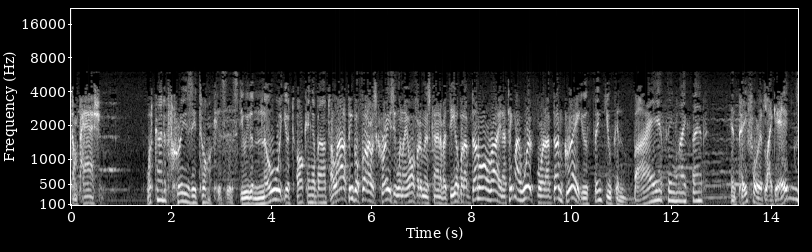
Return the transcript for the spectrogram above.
compassion. What kind of crazy talk is this? Do you even know what you're talking about? A lot of people thought I was crazy when I offered them this kind of a deal, but I've done all right. I take my word for it. I've done great. You think you can buy a thing like that? And pay for it like eggs?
